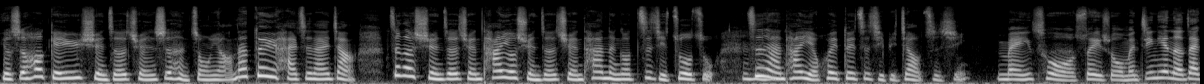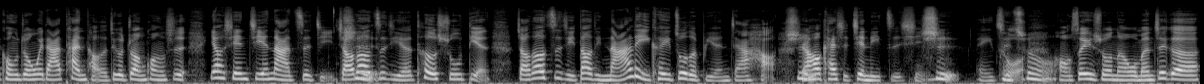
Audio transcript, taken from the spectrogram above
有时候给予选择权是很重要。那对于孩子来讲，这个选择权他有选择权，他能够自己做主，自然他也会对自己比较有自信。没错，所以说我们今天呢，在空中为大家探讨的这个状况是要先接纳自己，找到自己的特殊点，找到自己到底哪里可以做的比人家好，然后开始建立自信。是。没错，好，所以说呢，我们这个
